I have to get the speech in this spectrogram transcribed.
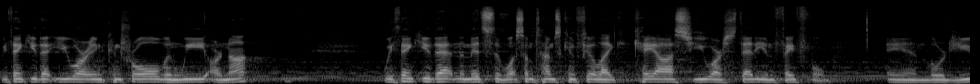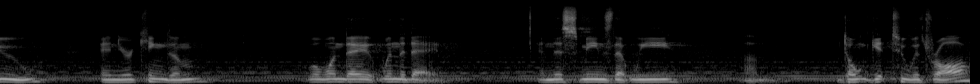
We thank you that you are in control when we are not. We thank you that in the midst of what sometimes can feel like chaos, you are steady and faithful. And Lord, you and your kingdom will one day win the day. And this means that we um, don't get to withdraw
